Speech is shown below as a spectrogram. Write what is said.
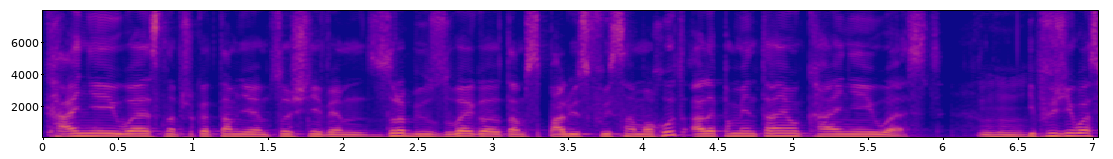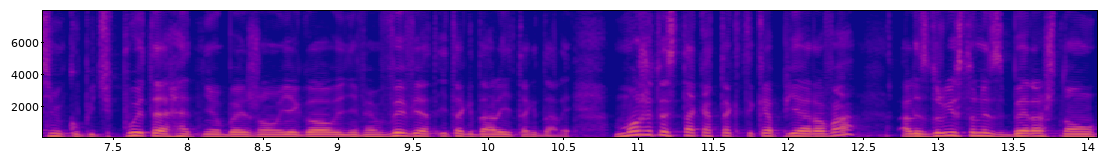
Kanye West na przykład tam, nie wiem, coś, nie wiem, zrobił złego, tam spalił swój samochód, ale pamiętają Kanye West. Mhm. I później łatwiej mi kupić płytę, chętnie obejrzą jego, nie wiem, wywiad i tak dalej, i tak dalej. Może to jest taka taktyka PR-owa, ale z drugiej strony zbierasz tą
